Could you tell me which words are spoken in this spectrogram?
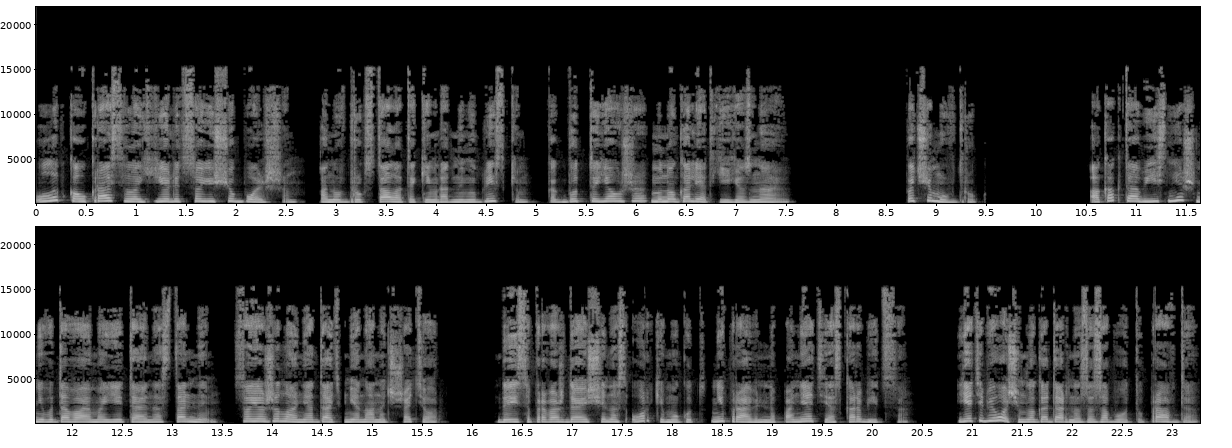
Улыбка украсила ее лицо еще больше. Оно вдруг стало таким родным и близким, как будто я уже много лет ее знаю. Почему вдруг? А как ты объяснишь, не выдавая моей тайны остальным, свое желание отдать мне на ночь шатер? Да и сопровождающие нас орки могут неправильно понять и оскорбиться. Я тебе очень благодарна за заботу, правда,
